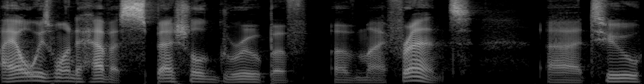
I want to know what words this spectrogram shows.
I, I always wanted to have a special group of of my friends uh, to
